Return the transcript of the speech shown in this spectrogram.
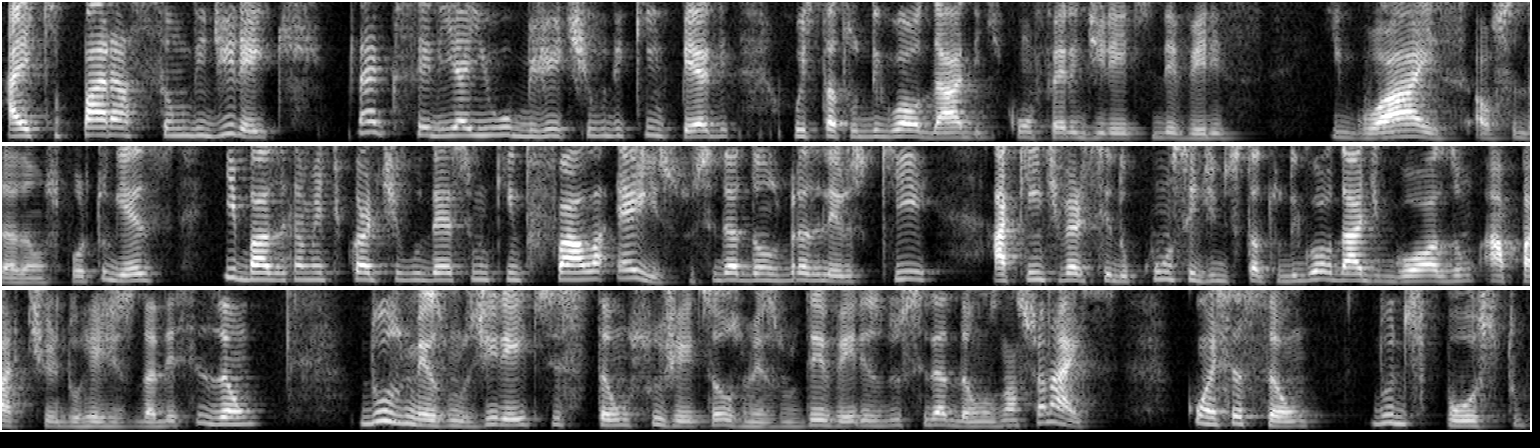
a equiparação de direitos, né, que seria aí o objetivo de quem pede o Estatuto de Igualdade, que confere direitos e deveres iguais aos cidadãos portugueses, e basicamente o que o artigo 15 fala é isso: os cidadãos brasileiros que a quem tiver sido concedido o Estatuto de Igualdade gozam, a partir do registro da decisão, dos mesmos direitos estão sujeitos aos mesmos deveres dos cidadãos nacionais, com exceção do disposto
